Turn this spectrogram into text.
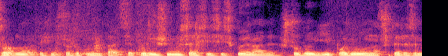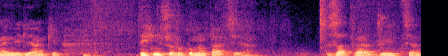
зроблена технічна документація по рішенню сесії сільської ради щодо її поділу на чотири земельні ділянки. Технічна документація затверджується,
